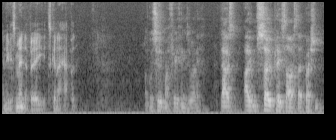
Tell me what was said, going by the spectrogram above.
and if it's meant to be, it's going to happen. I've got two of my three things already. That was, I'm so pleased to ask that question.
